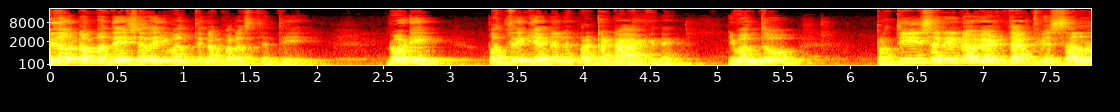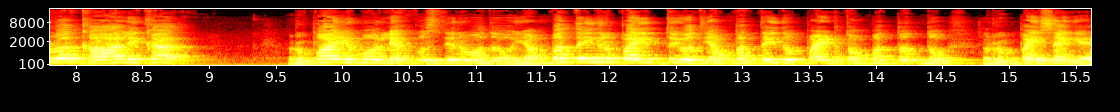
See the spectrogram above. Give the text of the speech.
ಇದು ನಮ್ಮ ದೇಶದ ಇವತ್ತಿನ ಪರಿಸ್ಥಿತಿ. ನೋಡಿ, ಪತ್ರಿಕೆಯಲ್ಲಿ ಪ್ರಕಟ ಆಗಿದೆ. ಇವತ್ತು ಪ್ರತಿ ಸರಿ ನಾವು ಹೇಳ್ತಾ ಇರ್ತೀವಿ, ಸರ್ವಕಾಲಿಕ ರೂಪಾಯಿ ಮೌಲ್ಯ ಕುಸಿದಿರುವುದು ಎಂಬತ್ತೈದು ರೂಪಾಯಿ ಇತ್ತು. ಇವತ್ತು ಎಂಬತ್ತೈದು ಪಾಯಿಂಟ್ ತೊಂಬತ್ತೊಂದು ಪೈಸೆಗೆ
